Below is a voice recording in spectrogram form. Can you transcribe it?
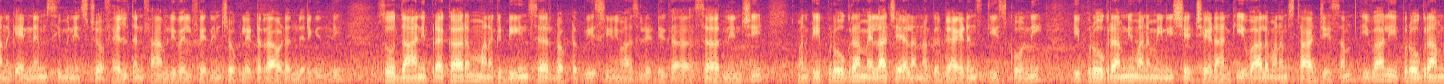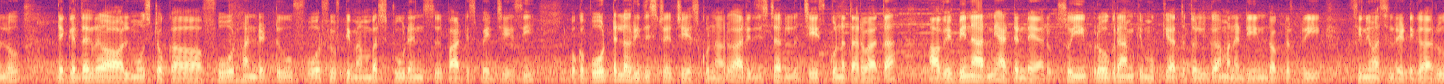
మనకి NMC ministry of health and family welfare నుంచి ఒక లెటర్ రావడం జరిగింది. సో దాని ప్రకారం మనకి dean sir doctor P Srinivasa Reddy sir నుంచి మనకి ఈ ప్రోగ్రామ్ ఎలా చేయాలన్న ఒక గైడెన్స్ తీసుకొని ఈ ప్రోగ్రామ్ని మనం ఇనిషియేట్ చేయడానికి ఇవాళ మనం స్టార్ట్ చేసాం ఇవాళ ఈ ప్రోగ్రాంలో దగ్గర దగ్గర ఆల్మోస్ట్ ఒక four hundred to four fifty members students participate చేసి ఒక పోర్టల్లో రిజిస్టర్ చేసుకున్నారు. ఆ రిజిస్టర్ చేసుకున్న తర్వాత ఆ వెబినార్ని అటెండ్ అయ్యారు. సో ఈ ప్రోగ్రామ్కి ముఖ్య అతిథులుగా మన డీన్ డాక్టర్ ప్రి Srinivasula Reddy garu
